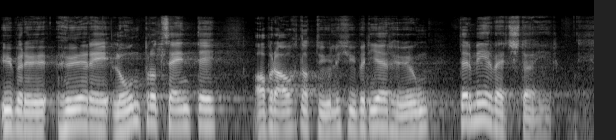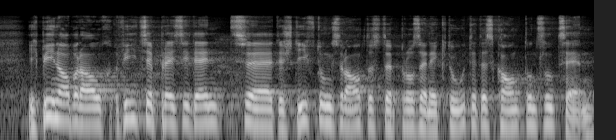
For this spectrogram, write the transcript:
über höhere Lohnprozente, aber auch natürlich über die Erhöhung der Mehrwertsteuer. Ich bin aber auch Vizepräsident äh, des Stiftungsrates der Prosenektute des Kantons Luzern.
